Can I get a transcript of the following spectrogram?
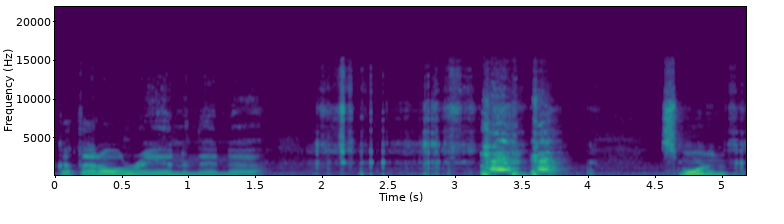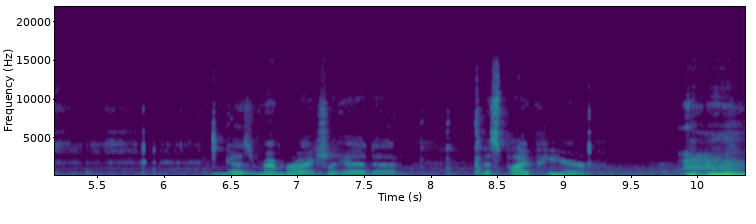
got that all ran, and then uh, this morning, you guys remember I actually had uh, this pipe here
